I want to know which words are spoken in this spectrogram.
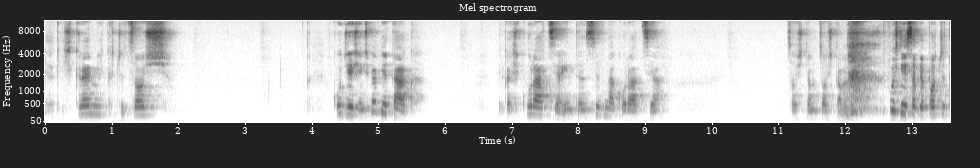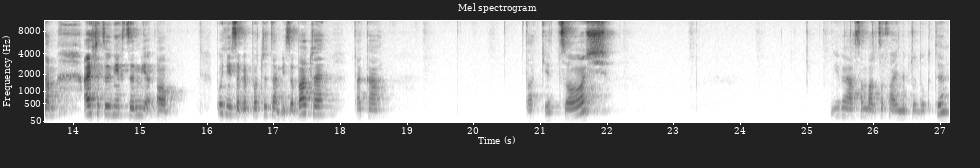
Jakiś kremik czy coś. Q10, pewnie tak. Jakaś kuracja, intensywna kuracja. Coś tam, coś tam. Później sobie poczytam, a jeszcze tu nie chcę mi. O, później sobie poczytam i zobaczę. Taka takie coś. Nivea są bardzo fajne produkty.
